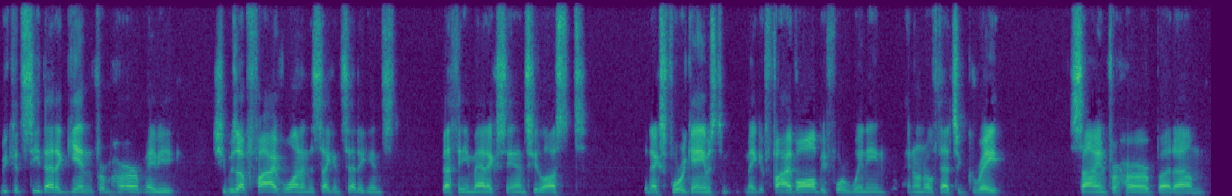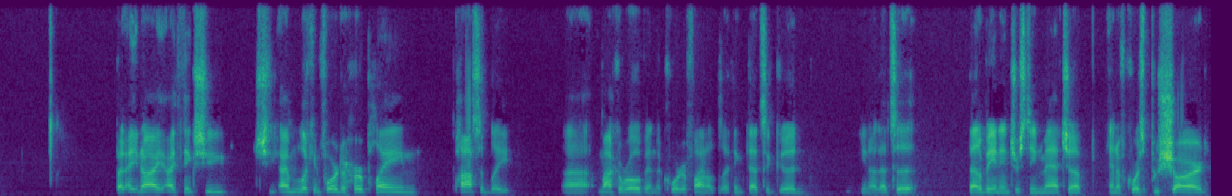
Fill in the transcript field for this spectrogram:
we could see that again from her. Maybe she was up 5 1 in the second set against Bethanie Mattek-Sands. She lost the next four games to make it 5 all before winning. I don't know if that's a great sign for her, but um, but you know, I, I think she, she I'm looking forward to her playing possibly uh, Makarova in the quarterfinals. I think that's a good, you know, that's a that'll be an interesting matchup. And of course, Bouchard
